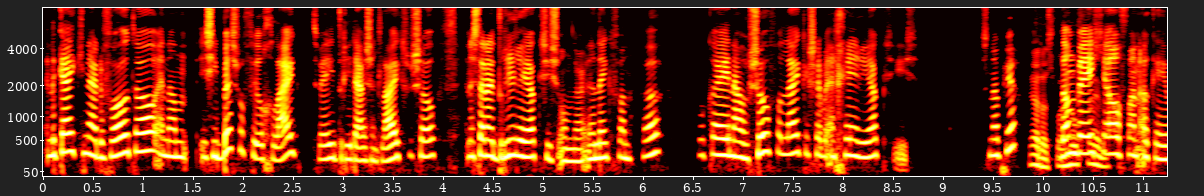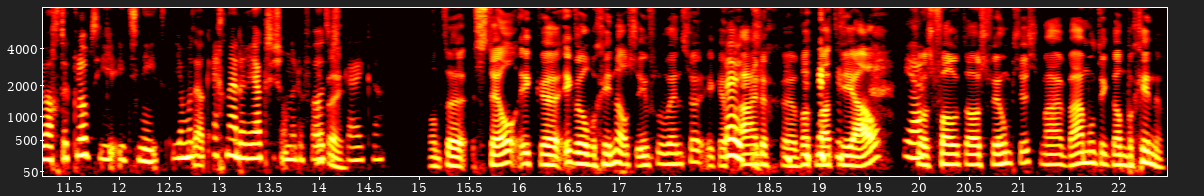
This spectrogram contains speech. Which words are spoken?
dan kijk je naar de foto en dan is hij best wel veel gelijk. 2, 3000 likes of zo. En er staan er drie reacties onder. En dan denk ik van, huh, hoe kan je nou zoveel likers hebben en geen reacties? Snap je? Ja, dat is wel Dan weet vreemd. je al van, oké, wacht, er klopt hier iets niet. Je moet ook echt naar de reacties onder de foto's kijken. Want eh, stel, ik, eh, ik wil beginnen als influencer. Ik heb Leuk. aardig eh, wat materiaal, Ja. zoals foto's, filmpjes. Maar waar moet ik dan beginnen?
